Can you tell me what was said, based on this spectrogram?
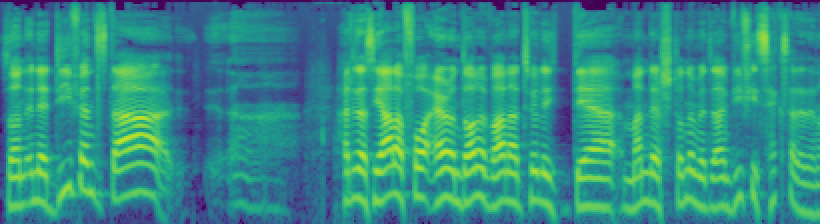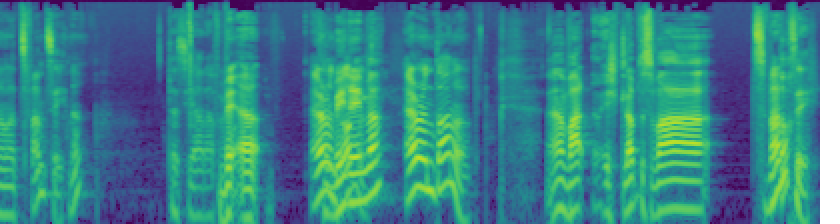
So, und in der Defense da äh, hatte das Jahr davor, Aaron Donald war natürlich der Mann der Stunde mit seinem, wie viel Sex hat er denn nochmal? 20, ne? Das Jahr davor. Wer, äh, Aaron wen Donald. Aaron Donald. ja, war, ich glaube, das war, 20.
